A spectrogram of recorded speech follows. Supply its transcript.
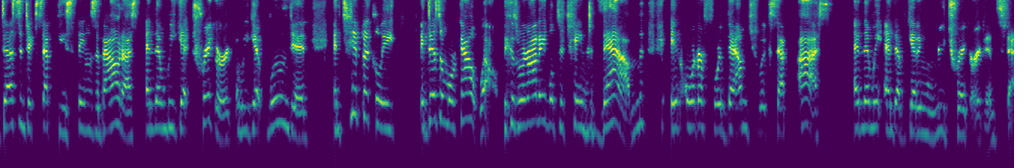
doesn't accept these things about us. And then we get triggered and we get wounded. And typically, it doesn't work out well because we're not able to change them in order for them to accept us. And then we end up getting re triggered instead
